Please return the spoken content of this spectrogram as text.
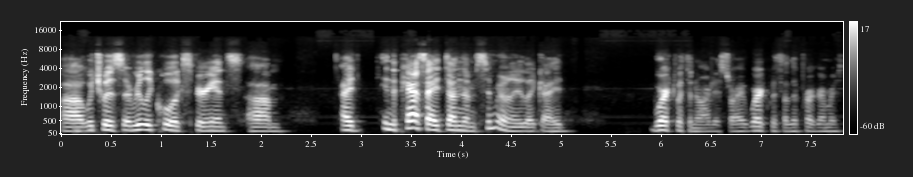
uh, which was a really cool experience. Um, I in the past I had done them similarly, like I had worked with an artist or I worked with other programmers,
